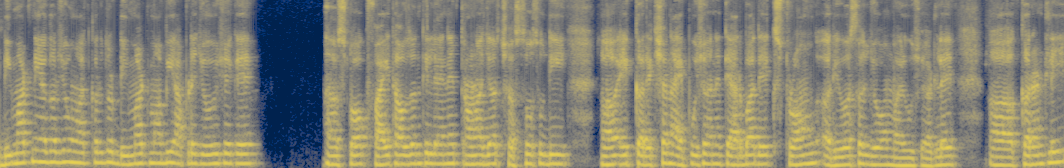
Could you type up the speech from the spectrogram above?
ડીમાર્ટની અગર જો હું વાત કરું તો ડીમાર્ટમાં બી આપણે જોયું છે કે સ્ટોક ફાઇવ થાઉઝન્ડથી લઈને ત્રણ હજાર છસો સુધી અ, એક કરેક્શન આપ્યું છે અને ત્યારબાદ એક સ્ટ્રોંગ રિવર્સલ જોવા મળ્યું છે. એટલે કરન્ટલી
